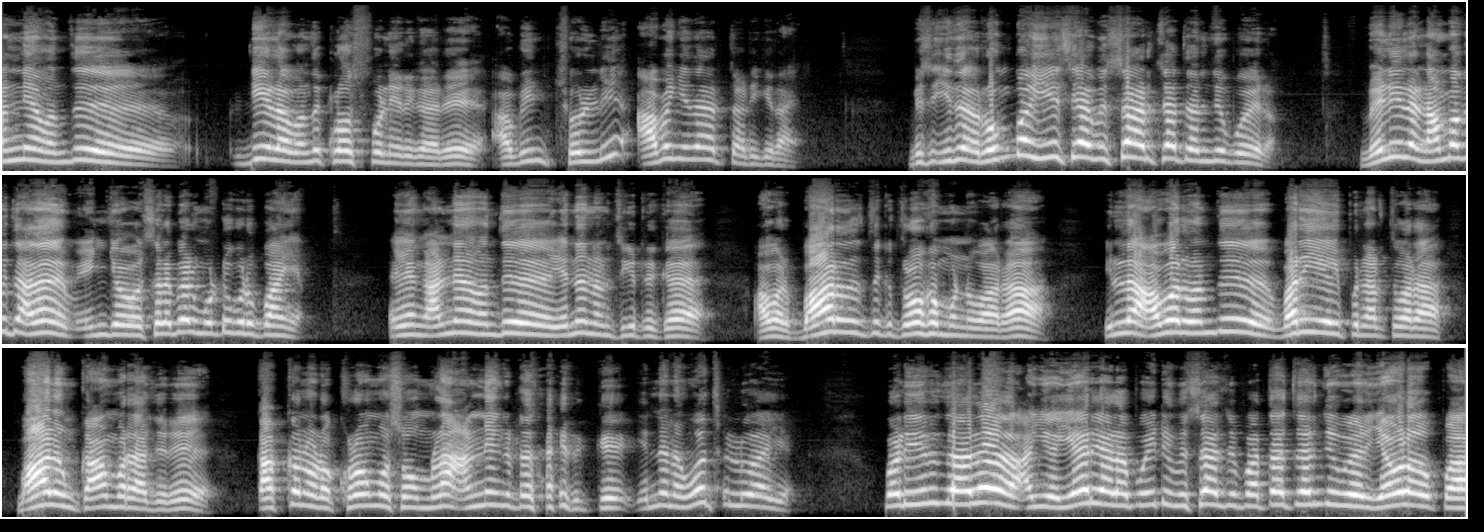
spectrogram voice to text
அண்ணன் வந்து டீலை வந்து க்ளோஸ் பண்ணியிருக்காரு அப்படின்னு சொல்லி அவங்க தான் எடுத்து அடிக்கிறாங்க. மிஸ் இதை ரொம்ப ஈஸியாக விசாரித்தா தெரிஞ்சு போயிடும். வெளியில் நமக்கு தான் அதாவது இங்கே சில பேர் முட்டு கொடுப்பாங்க. எங்கள் அண்ணன் வந்து என்ன நினச்சிக்கிட்டு இருக்க? அவர் பாரதத்துக்கு துரோகம் பண்ணுவாரா? இல்லை அவர் வந்து வரி ஏய்ப்பு நடத்துவாரா? வாழும் காமராஜர் கக்கனோட குரோமோசோம்லாம் அண்ணங்கிட்ட தான் இருக்குது என்னென்னவோ சொல்லுவாங்க. பட் இருந்தாலும் அங்கே ஏரியாவில் போயிட்டு விசாரித்து பார்த்தா தெரிஞ்சு போயிடும் எவ்வளோப்பா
